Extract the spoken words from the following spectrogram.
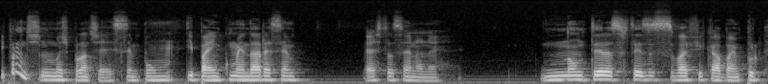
E pronto, mas pronto, é sempre um. E para encomendar é sempre esta cena, né? Não ter a certeza se vai ficar bem. Porque,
